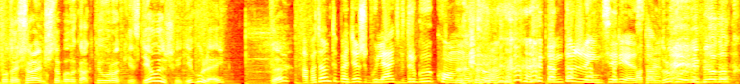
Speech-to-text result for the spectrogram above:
Ну, то есть раньше-то было как? Ты уроки сделаешь, иди гуляй. Да? А потом ты пойдешь гулять в другую комнату. Там тоже интересно. А там другой ребенок,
